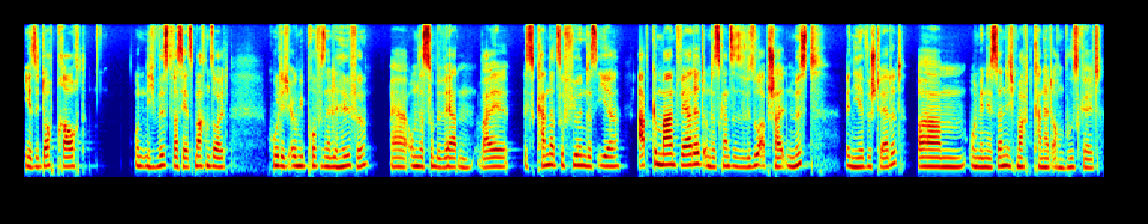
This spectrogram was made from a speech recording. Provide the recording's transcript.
ihr sie doch braucht und nicht wisst, was ihr jetzt machen sollt, holt euch irgendwie professionelle Hilfe, äh, um das zu bewerten, weil es kann dazu führen, dass ihr abgemahnt werdet und das Ganze sowieso abschalten müsst, wenn ihr erwischt werdet. Ähm, und wenn ihr es dann nicht macht, kann halt auch ein Bußgeld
